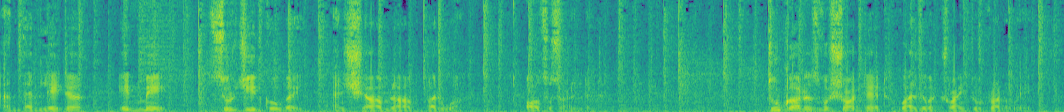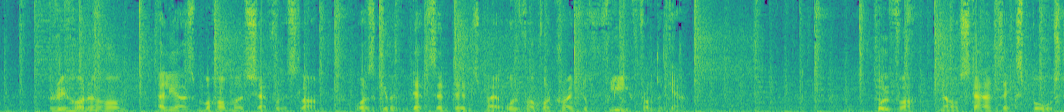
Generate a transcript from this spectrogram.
and then later in May, Surjit Gogoi and Shyamlal Barua also surrendered. Two cadres were shot dead while they were trying to run away. Rihona Hom, alias Muhammad Saiful Islam, was given death sentence by Ulfa for trying to flee from the camp. Ulfa now stands exposed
